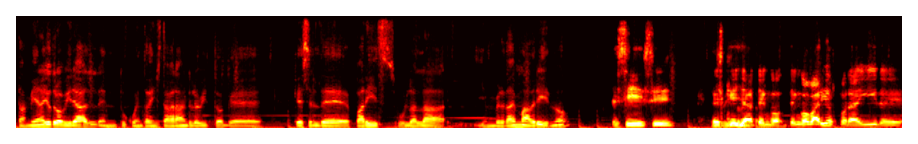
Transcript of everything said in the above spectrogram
también hay otro viral en tu cuenta de Instagram que lo he visto, que, que es el de París, ulala, y en verdad en Madrid, ¿no? Sí, sí. Es que ya también. tengo, tengo varios por ahí. De,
